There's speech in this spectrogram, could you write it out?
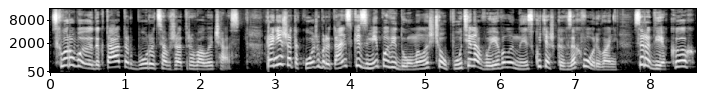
З хворобою диктатор бореться вже тривалий час. Раніше також британські змі повідомили, що у Путіна виявили низку тяжких захворювань, серед яких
